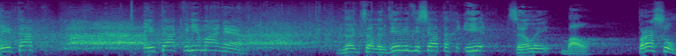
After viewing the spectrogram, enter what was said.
Итак, итак, внимание. 0,9 и целый балл. Прошу.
